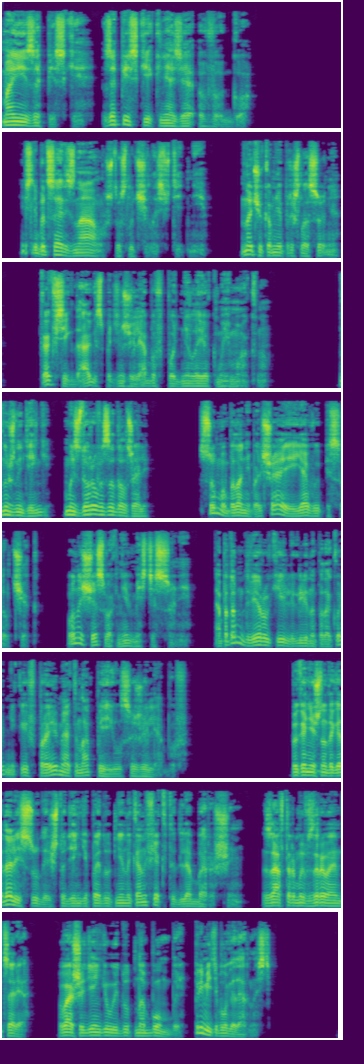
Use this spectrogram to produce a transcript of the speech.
Мои записки. Записки князя Вго. Если бы царь знал, что случилось в те дни. Ночью ко мне пришла Соня. Как всегда, господин Желябов поднял ее к моему окну. Нужны деньги. Мы здорово задолжали. Сумма была небольшая, и я выписал чек. Он исчез в окне вместе с Соней. А потом две руки легли на подоконник, и в проеме окна появился Желябов. Вы, конечно, догадались, сударь, что деньги пойдут не на конфекты для барышень. Завтра мы взрываем царя. Ваши деньги уйдут на бомбы. Примите благодарность.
